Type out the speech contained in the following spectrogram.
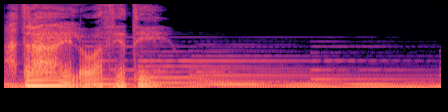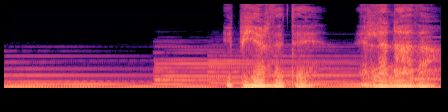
Atráelo hacia ti. Y piérdete en la nada,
